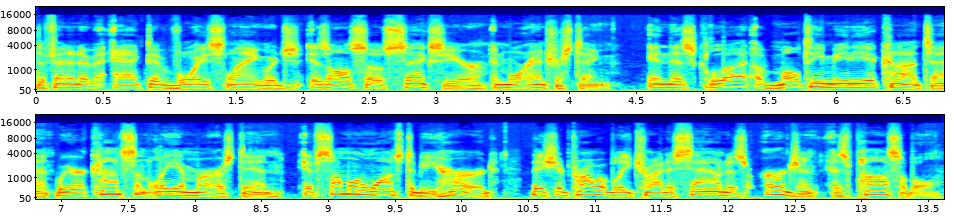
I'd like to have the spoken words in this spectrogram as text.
Definitive active voice language is also sexier and more interesting. In this glut of multimedia content we are constantly immersed in, if someone wants to be heard, they should probably try to sound as urgent as possible.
